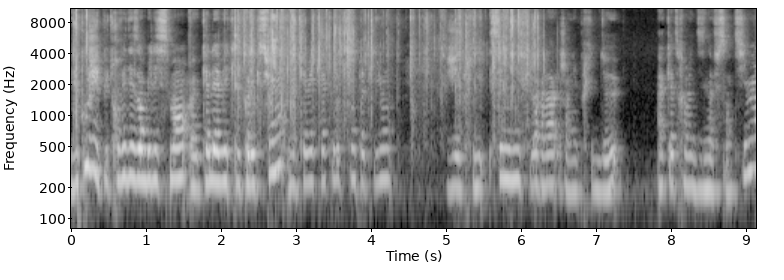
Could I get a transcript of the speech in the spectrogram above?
Du coup, j'ai pu trouver des embellissements euh, est avec les collections. Donc avec la collection papillon, j'ai pris ces mini fleurs là. J'en ai pris deux à 99 centimes.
